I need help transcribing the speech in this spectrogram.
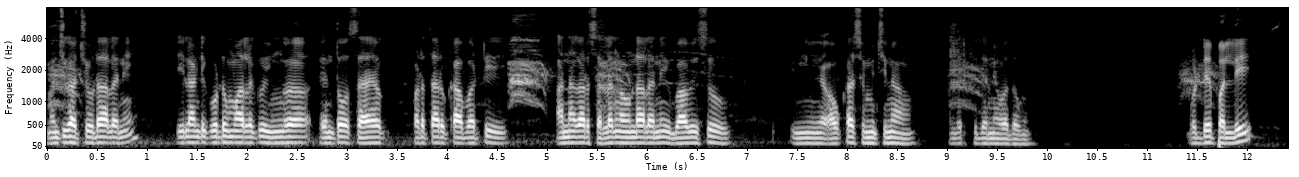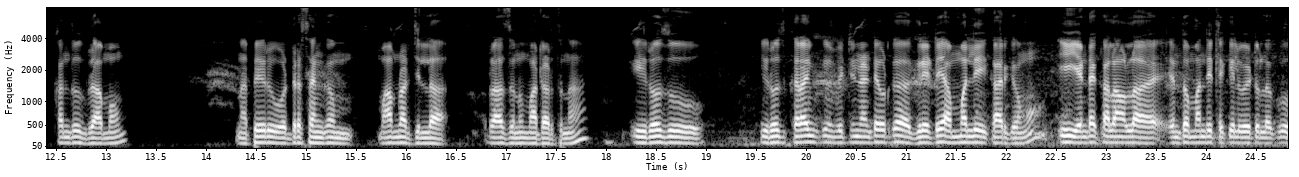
మంచిగా చూడాలని ఇలాంటి కుటుంబాలకు ఇంకా ఎంతో సహాయపడతారు కాబట్టి అన్నగారు సల్లంగా ఉండాలని భావిస్తూ ఈ అవకాశం ఇచ్చిన అందరికీ ధన్యవాదం. వడ్డేపల్లి కందు గ్రామం. నా పేరు వడ్ర సంఘం మామనాడు జిల్లా రాజును మాట్లాడుతున్నా. ఈరోజు ఈరోజు కార్యక్రమం పెట్టిందంటే ఒక గ్రేట్ అమ్మల్లి కార్యక్రమం. ఈ ఎండాకాలంలో ఎంతోమంది ఇట్లకెళ్ళి వేటులకు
